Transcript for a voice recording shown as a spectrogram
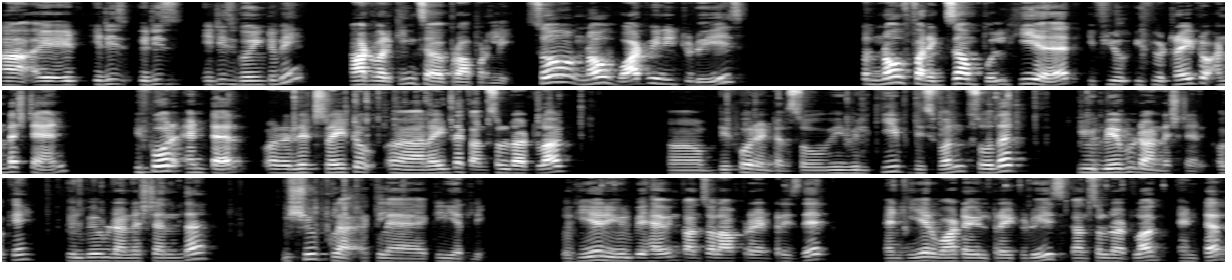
uh, it, it is it is it is going to be not working so properly. So now what we need to do is so now for example here if you if you try to understand before enter uh, let's try to uh, write the console.log uh, before enter. So we will keep this one so that you will be able to understand okay? You will be able to understand the issue clearly. So here you will be having console after enter is there. And here what i will try to do is console.log enter.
